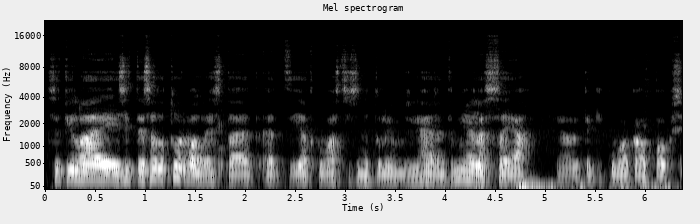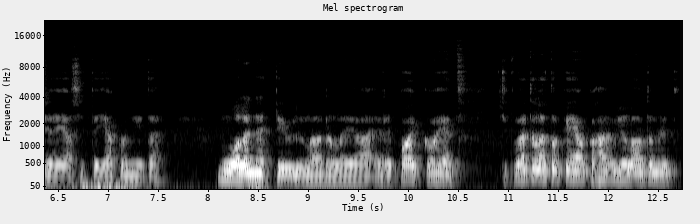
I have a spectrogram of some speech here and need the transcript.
se tila ei sitten saatu turvallista, että et jatkuvasti sinne tuli häirintä mielessä ja, ja teki kuvakaappauksia ja sitten jakoi niitä muualle nettiyylilaudalle ja eri paikkoihin. Sitten voi ajatella, että okei, onkohan ylilauta nyt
